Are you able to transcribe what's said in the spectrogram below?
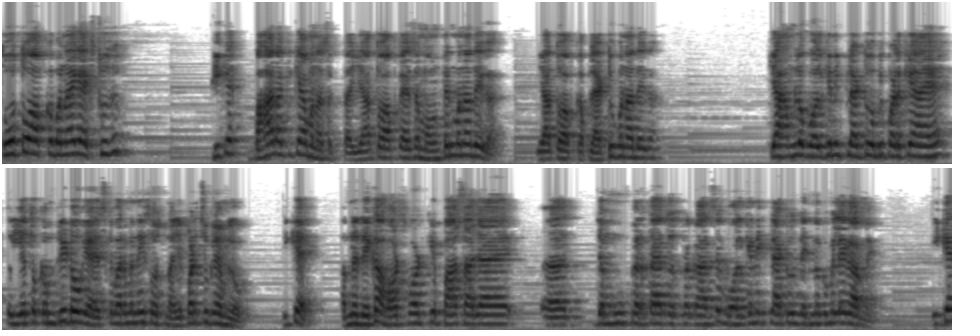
तो तो आपका बनाएगा एक्सक्लूसिव ठीक है? बाहर आके क्या बना सकता है? या तो आपका ऐसा माउंटेन बना देगा, या तो आपका प्लेट्यू बना देगा। क्या हम लोग वॉल्केनिक प्लेट्यू अभी पढ़ के आए हैं? तो ये तो कंप्लीट हो गया इसके बारे में नहीं सोचना, ये पढ़ चुके हैं हम लोग, ठीक है? हमने देखा हॉटस्पॉट के पास आ जाए जब मूव करता है तो इस प्रकार से वॉल्केनिक प्लेटूज देखने को मिलेगा हमें, ठीक है?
